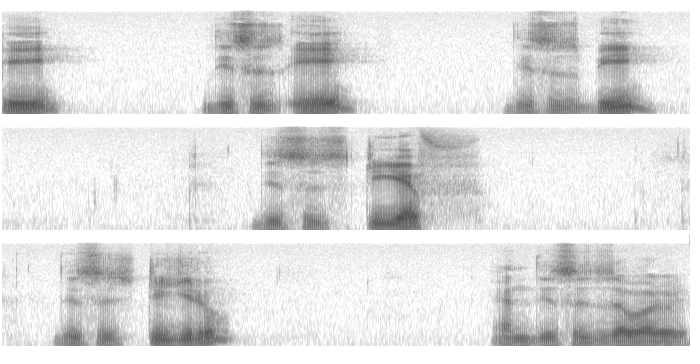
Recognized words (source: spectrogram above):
T, this is A, this is B, this is T f, this is T 0 and this is our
